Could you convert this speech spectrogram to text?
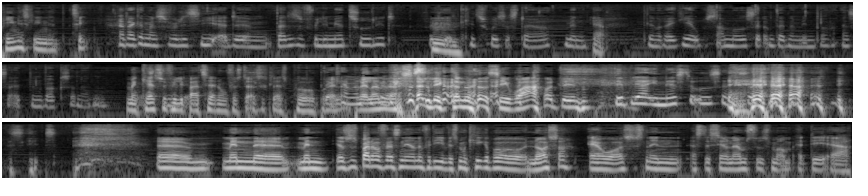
penislignende ting. Og der kan man selvfølgelig sige, at øh, der er det selvfølgelig mere tydeligt, fordi mm. at klitoris er større, men Ja. Den reagerer jo på samme måde, selvom den er mindre. Altså, at den vokser, når den... Man kan selvfølgelig bare tage nogle forstørrelsesglas på briller, brillerne, og så lægge derned og se, wow, det en, Det bliver i næste udsendelse. Lige præcis. Øhm, men, øh, men jeg synes bare, det var fascinerende, fordi hvis man kigger på nosser, er jo også sådan en, altså det ser jo nærmest ud som om, at det er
